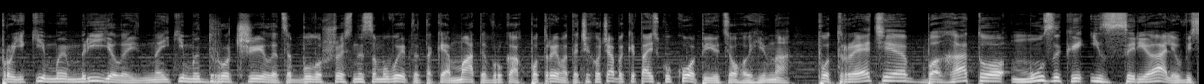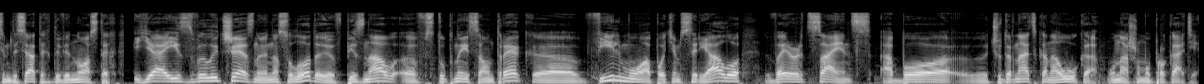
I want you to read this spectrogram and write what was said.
про які ми мріяли, на які ми дрочили. Це було щось несамовите таке мати в руках, потримати, чи хоча б китайську копію цього гівна. По-третє, багато музики із серіалів 80-х 90-х. Я із величезною насолодою впізнав е, вступний саундтрек е, фільму, а потім серіалу Weird Science або е, Чудернацька наука у нашому прокаті.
